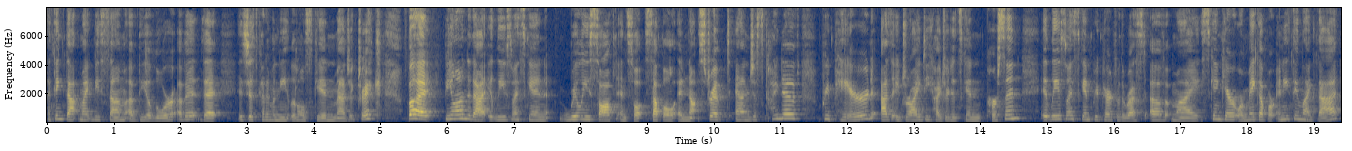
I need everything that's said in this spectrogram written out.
I think that might be some of the allure of it, that it's just kind of a neat little skin magic trick. But beyond that, it leaves my skin really soft and supple and not stripped and just kind of prepared as a dry dehydrated skin person. It leaves my skin prepared for the rest of my skincare or makeup or anything like that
